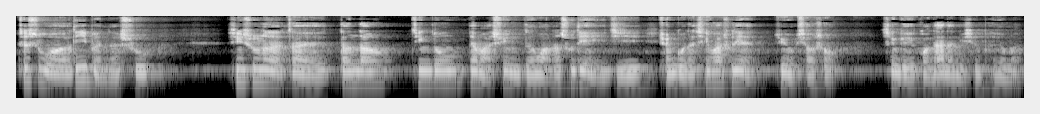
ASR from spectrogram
这是我第一本的书，新书呢在当当、京东、亚马逊等网上书店以及全国的新华书店均有销售，献给广大的女性朋友们。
